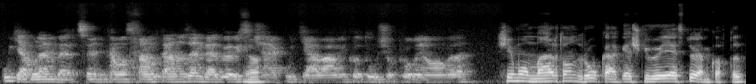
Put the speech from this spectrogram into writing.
Kutyából embert szerintem, aztán utána az emberből visszacsinálják kutyává, amikor túl sok probléma van vele. Simon Márton, Rókák esküvője, ezt tőlem kaptad.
